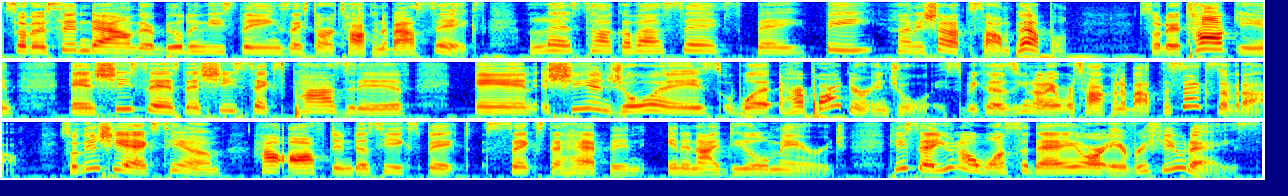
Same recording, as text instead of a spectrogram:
So they're sitting down, they're building these things, they start talking about sex. Let's talk about sex, baby. Honey, shout out to Salt-N-Pepa. So they're talking, and she says that she's sex positive and she enjoys what her partner enjoys because, you know, they were talking about the sex of it all. So then she asked him, How often does he expect sex to happen in an ideal marriage? He said, You know, once a day or every few days.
